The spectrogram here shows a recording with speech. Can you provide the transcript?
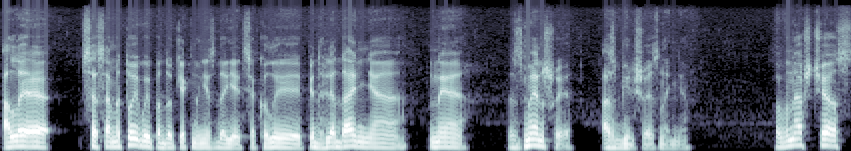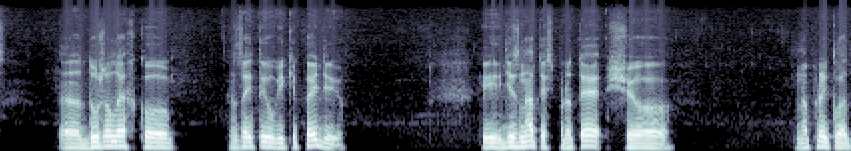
але це саме той випадок, як мені здається, коли підглядання не зменшує, а збільшує знання. В наш час е, дуже легко зайти у Вікіпедію і дізнатись про те, що, наприклад,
